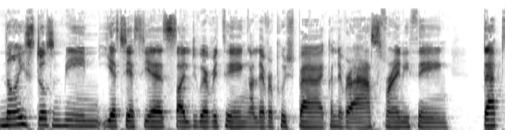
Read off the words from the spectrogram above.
nice doesn't mean yes, yes, yes, I'll do everything, I'll never push back, I'll never ask for anything. That,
